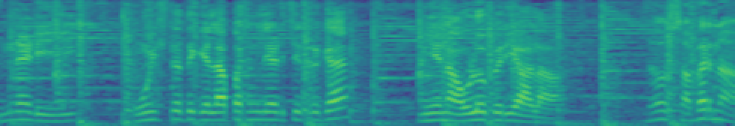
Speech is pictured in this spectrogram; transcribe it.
என்னடி உன் இஷ்டத்துக்கு எல்லா பசங்களையும் அடிச்சிட்டு இருக்க? நீ என்ன அவ்வளோ பெரிய ஆளா? நோ சபர்ணா.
